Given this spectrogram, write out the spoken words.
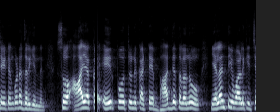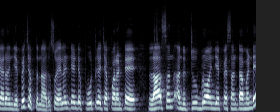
చేయటం కూడా జరిగిందండి. సో ఆ యొక్క ఎయిర్పోర్టును కట్టే బాధ్యతలను ఎలాంటి వాళ్ళకి ఇచ్చారు అని చెప్పి చెప్తున్నారు. సో ఎలాంటి అంటే పూర్తిగా చెప్పాలంటే లార్సన్ అండ్ టూబ్రో అని చెప్పేసి అంటామండి.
